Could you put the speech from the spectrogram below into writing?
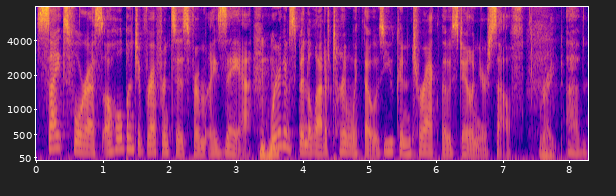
cites for us a whole bunch of references from Isaiah. Mm-hmm. We're not going to spend a lot of time with those. You can track those down yourself. Right. Um,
